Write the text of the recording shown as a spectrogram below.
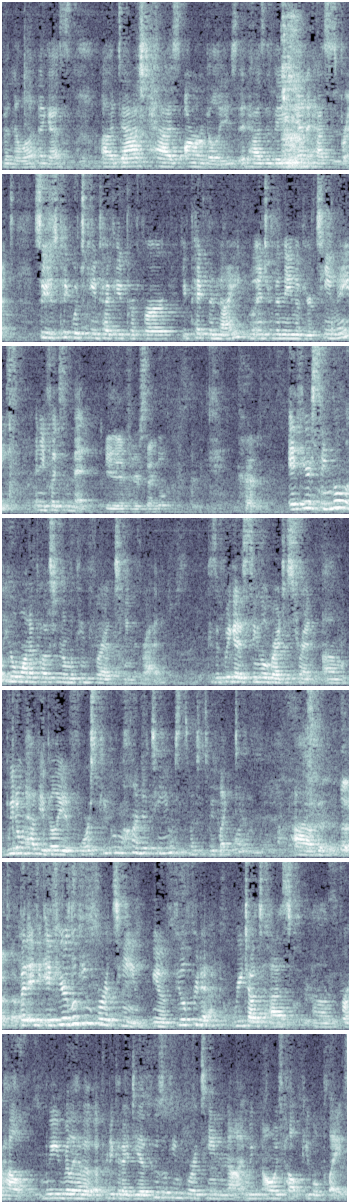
vanilla, I guess. Uh, dash has armor abilities. It has evade and it has sprint. So you just pick which game type you'd prefer. You pick the night, you enter the name of your teammates, and you click submit. Even if you're single? If you're single, you'll want to post in the looking for a team thread. Because if we get a single registrant, um, we don't have the ability to force people onto teams as much as we'd like to. Um, but if, if you're looking for a team, you know, feel free to reach out to us um, for help. We really have a, a pretty good idea of who's looking for a team and not, and we can always help people place.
